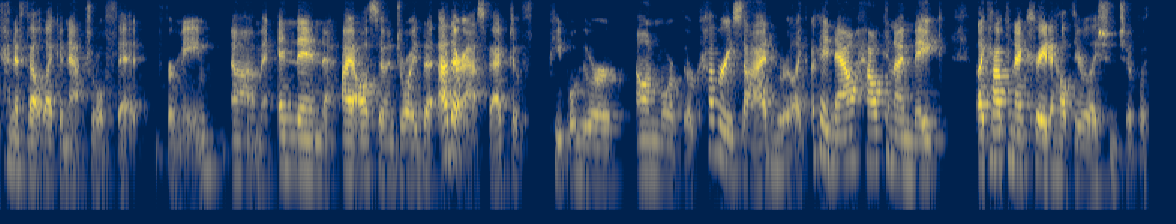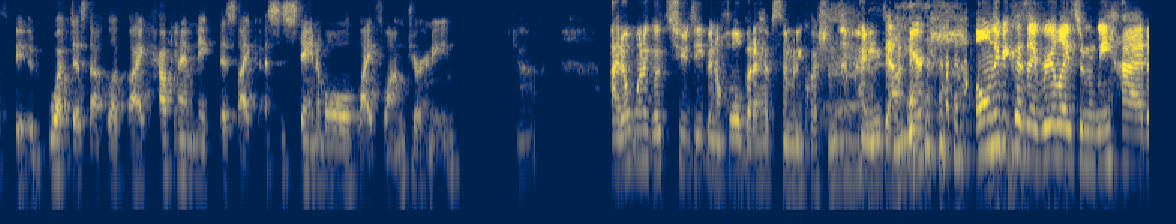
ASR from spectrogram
kind of felt like a natural fit for me. Um, and then I also enjoyed the other aspect of people who are on more of the recovery side who are like, okay, now how can I make, like, how can I create a healthy relationship with food? What does that look like? How can I make this like a sustainable, lifelong journey? Yeah. I don't want to go too deep in a hole, but I have so many questions I'm writing down here. Only because I realized when we had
